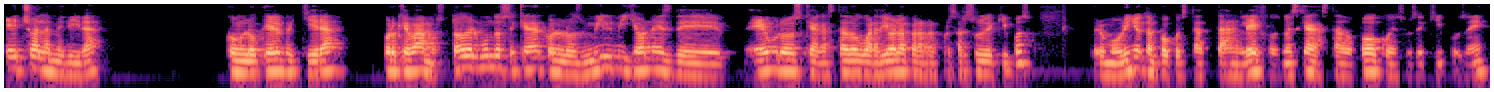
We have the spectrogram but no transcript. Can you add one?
hecho a la medida, con lo que él requiera, Porque vamos, todo el mundo se queda con los mil millones de euros que ha gastado Guardiola para reforzar sus equipos, pero Mourinho tampoco está tan lejos, no es que ha gastado poco en sus equipos, ¿eh?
